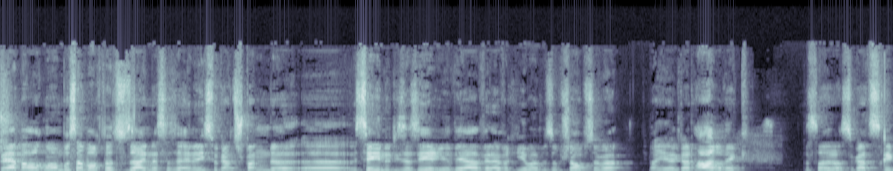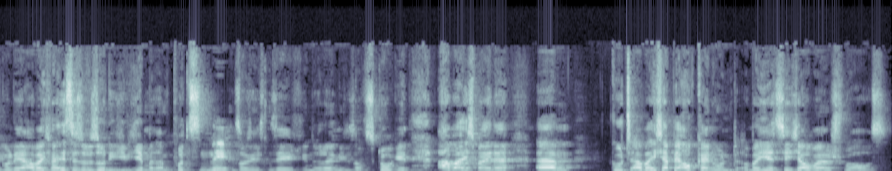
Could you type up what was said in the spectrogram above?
Wäre aber auch, man muss aber auch dazu sagen, dass das eine nicht so ganz spannende äh, Szene dieser Serie wäre, wenn einfach jemand mit so einem Staubsauger, ich mache hier gerade Haare weg. Was soll das? So ganz regulär. Aber ich meine, ist ja sowieso nicht jemand am Putzen nee. in solchen Serien oder nicht aufs Klo gehen. Aber ich meine, ähm, gut, aber ich habe ja auch keinen Hund. Aber jetzt ziehe ich auch meine Schuhe aus.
